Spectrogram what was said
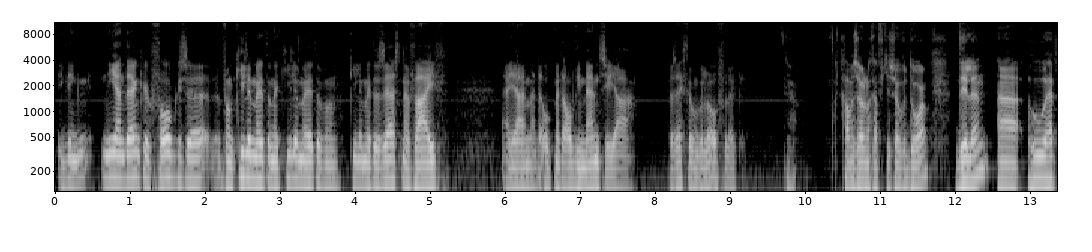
ik denk niet aan denken, focussen van kilometer naar kilometer, van kilometer 6 naar 5. En ja, met, ook met al die mensen, ja, dat is echt ongelooflijk. Gaan we zo nog eventjes over door. Dylan, uh, hoe, heb,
